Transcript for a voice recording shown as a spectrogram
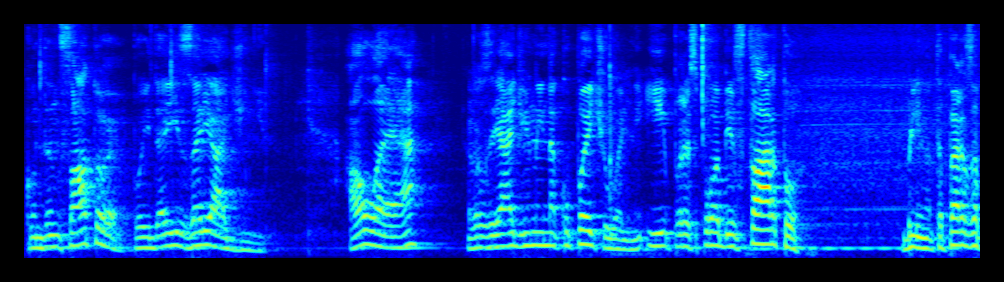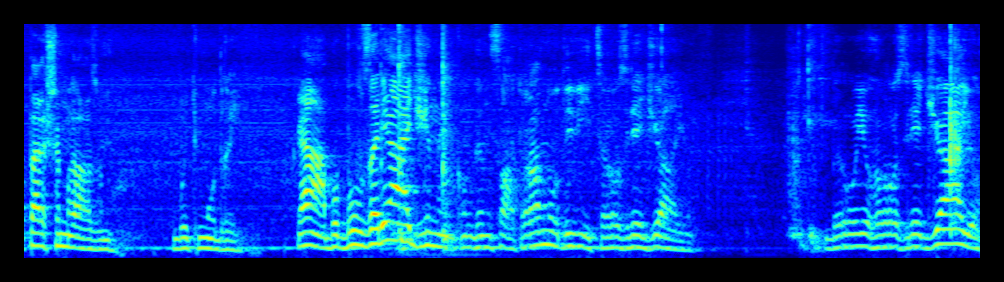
Конденсатори, по ідеї, заряджені. Але розряджений накопичувальний. І при спробі старту. Блін, а тепер за першим разом. Будь мудрий. А, бо був заряджений конденсатор. А ну дивіться, розряджаю. Беру його, розряджаю.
